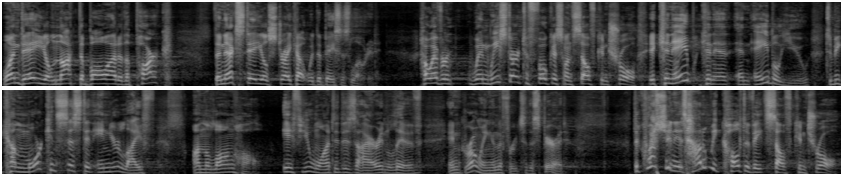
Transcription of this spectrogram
One day you'll knock the ball out of the park, the next day you'll strike out with the bases loaded. However, when we start to focus on self control, it can, can enable you to become more consistent in your life on the long haul if you want to desire and live and growing in the fruits of the Spirit. The question is how do we cultivate self control?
